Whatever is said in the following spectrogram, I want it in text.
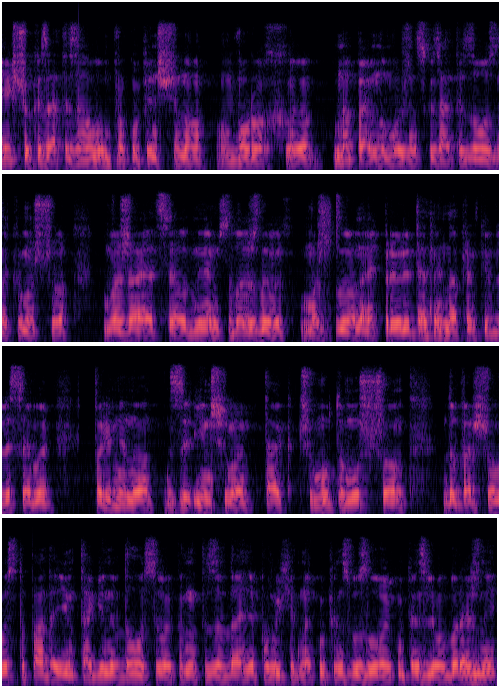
Якщо казати загалом про Куп'янщину, ворог е, напевно можна сказати за ознаками, що вважає це одним з важливих, можливо, навіть пріоритетних напрямків для себе порівняно з іншими. Так чому тому, що до 1 листопада їм так і не вдалося виконати завдання по вихід на Куп'ян з вузловий Куп'ян з лівобережний.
